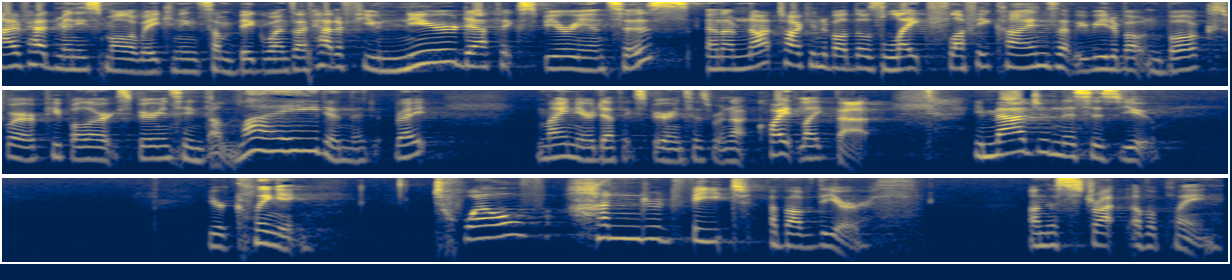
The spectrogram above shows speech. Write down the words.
I've had many small awakenings, some big ones. I've had a few near death experiences, and I'm not talking about those light, fluffy kinds that we read about in books where people are experiencing the light and the, right? My near death experiences were not quite like that. Imagine this is you. You're clinging 1,200 feet above the earth on the strut of a plane.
